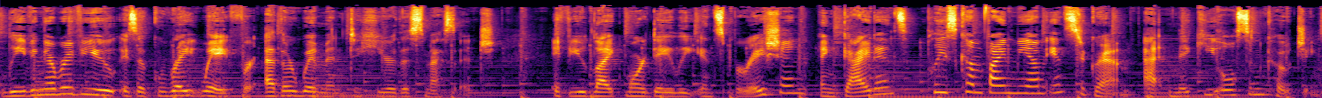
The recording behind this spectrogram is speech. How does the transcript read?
Leaving a review is a great way for other women to hear this message. If you'd like more daily inspiration and guidance, please come find me on Instagram at Nikki Olson Coaching.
